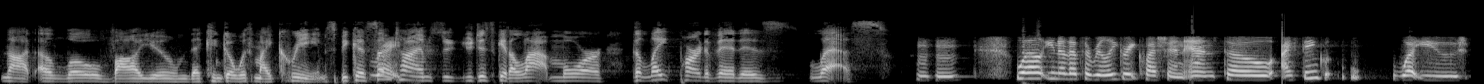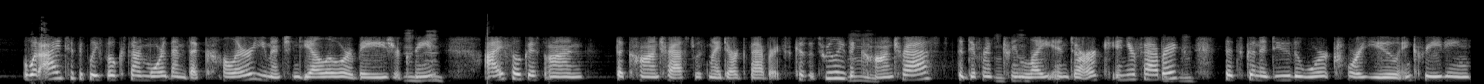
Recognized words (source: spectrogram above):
not a low volume that can go with my creams because sometimes right. you just get a lot more. The light part of it is less. Mm-hmm. Well, you know that's a really great question, and so I think what you what I typically focus on more than the color, you mentioned yellow or beige or cream, mm-hmm. I focus on the contrast with my dark fabrics because it's really the mm. contrast, the difference mm-hmm. between light and dark in your fabrics mm-hmm. that's going to do the work for you in creating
